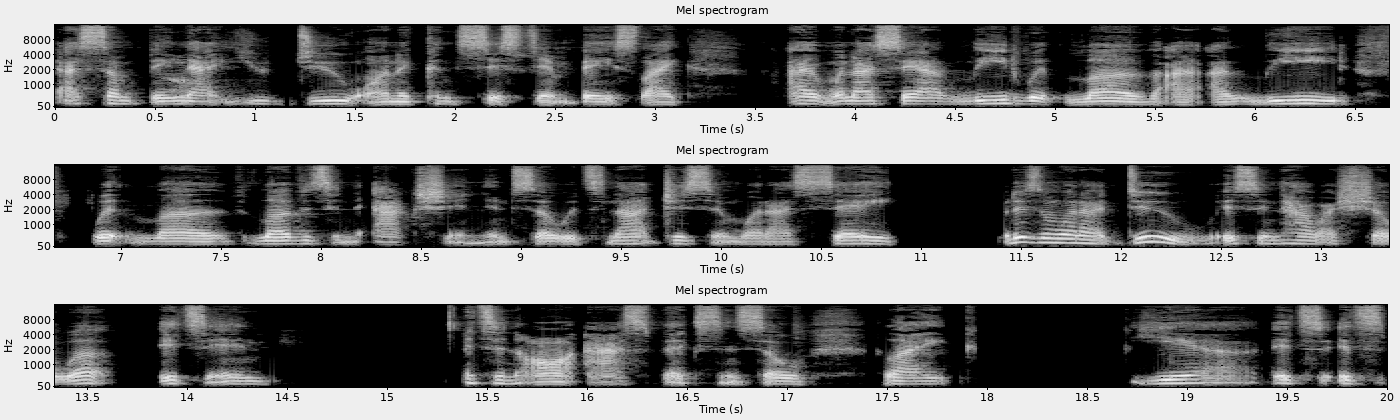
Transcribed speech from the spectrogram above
as something oh. that you do on a consistent base? Like I, when I say I lead with love, I, I lead with love. Love is an action. And so it's not just in what I say, but it's in what I do. It's in how I show up. It's in, it's in all aspects. And so like, yeah, it's, it's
